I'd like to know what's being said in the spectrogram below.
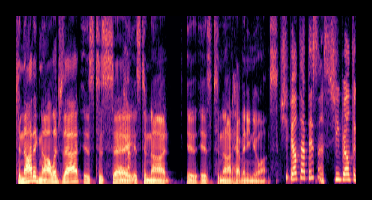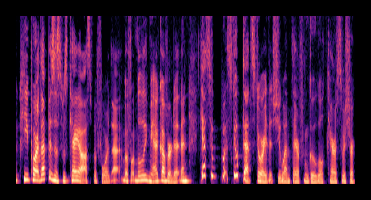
to not acknowledge that is to say yeah. is to not is, is, to not have any nuance. She built that business. She built the key part. That business was chaos before that. Before, believe me, I covered it. And guess who scooped that story that she went there from Google? Kara Swisher.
